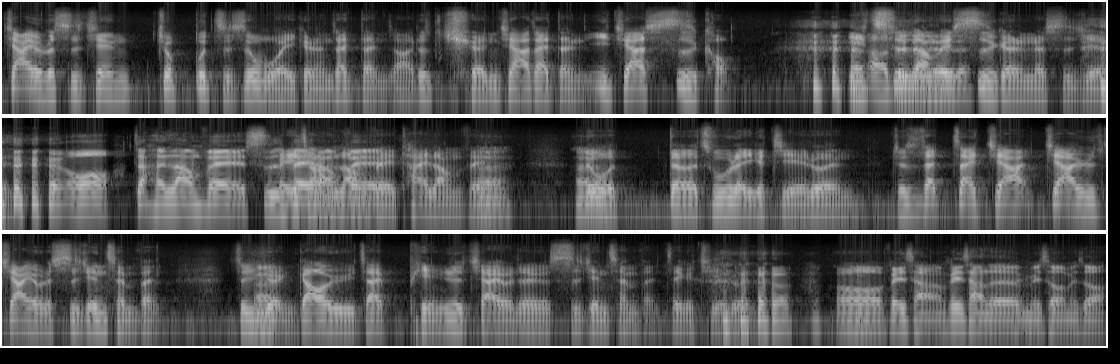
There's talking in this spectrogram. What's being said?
加油的时间就不只是我一个人在等，你知道吗，就是全家在等，一家四口。一次浪费四个人的时间，哦，这很浪费，四非倍常浪费，太浪费了。嗯所以我得出了一个结论，就是在在假假日加油的时间成本是远高于在平日加油这个时间成本这个结论。哦，非常非常的没错没错，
